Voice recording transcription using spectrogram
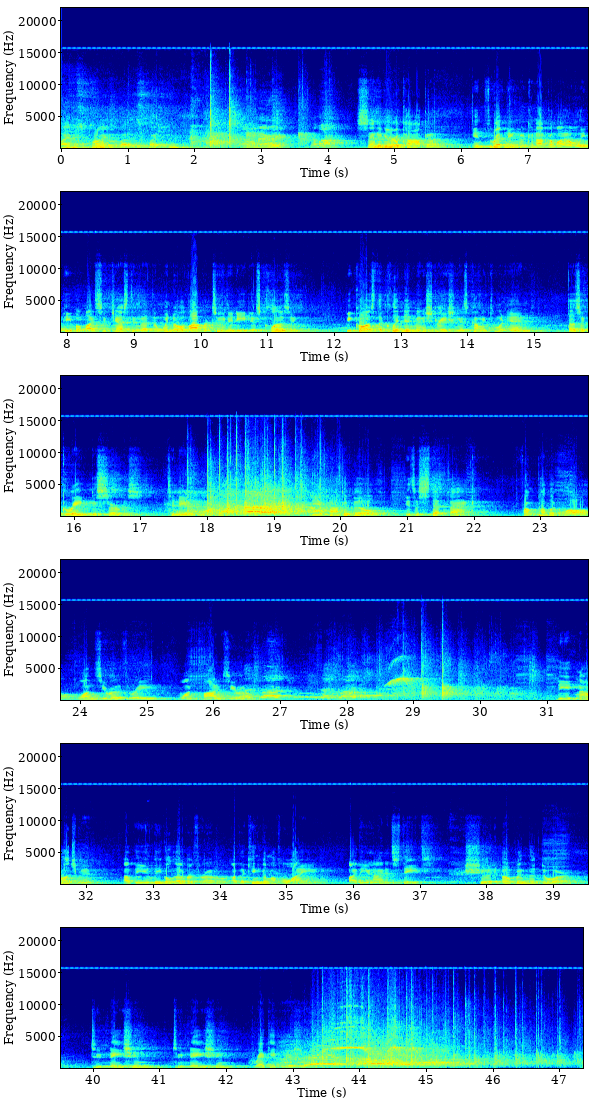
I am surprised by this question. Come on, Mary. Come on. Senator Akaka, in threatening the Kanaka Maoli people by suggesting that the window of opportunity is closing because the Clinton administration is coming to an end, does a great disservice to Native Hawaiians. The Akaka bill is a step back from Public Law 103150. That's right. That's right. The acknowledgement of the illegal overthrow of the Kingdom of Hawaii by the United States should open the door to nation to nation recognition.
